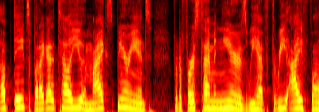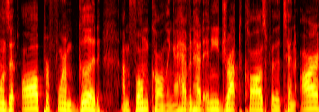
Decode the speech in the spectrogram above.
updates, but I got to tell you, in my experience, for the first time in years, we have three iPhones that all perform good on phone calling. I haven't had any dropped calls for the 10R.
